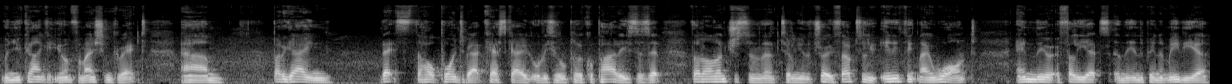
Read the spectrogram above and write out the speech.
when you can't get your information correct. Um, but again, that's the whole point about Cascade, all these little political parties, is that they're not interested in telling you the truth. They'll tell you anything they want and their affiliates in the independent media,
